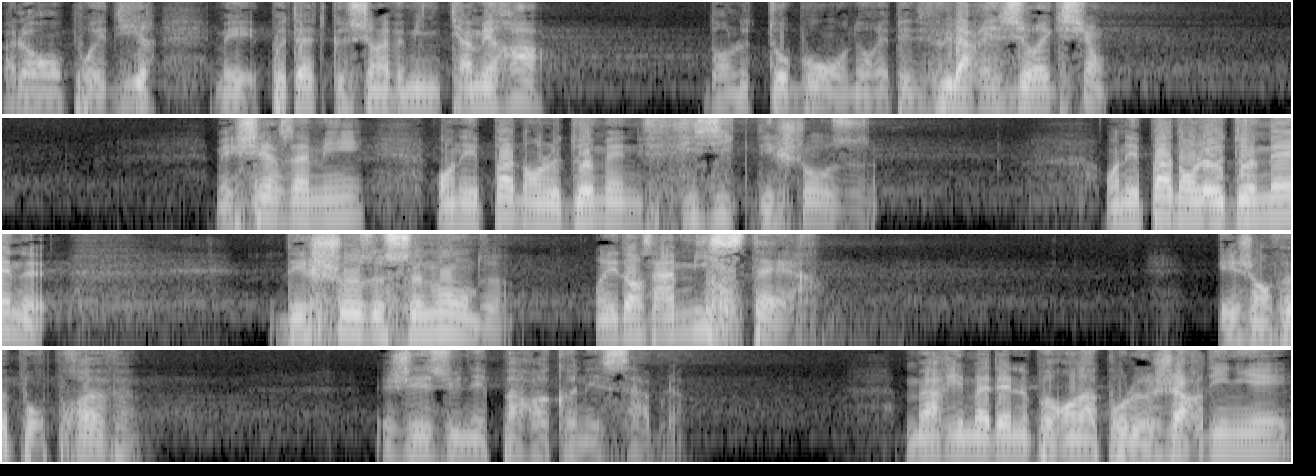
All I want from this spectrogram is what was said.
Alors on pourrait dire, mais peut-être que si on avait mis une caméra dans le tombeau, on aurait peut-être vu la résurrection. Mes chers amis, on n'est pas dans le domaine physique des choses. On n'est pas dans le domaine des choses de ce monde. On est dans un mystère. Et j'en veux pour preuve, Jésus n'est pas reconnaissable. Marie-Madeleine peut rendre pour le jardinier,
